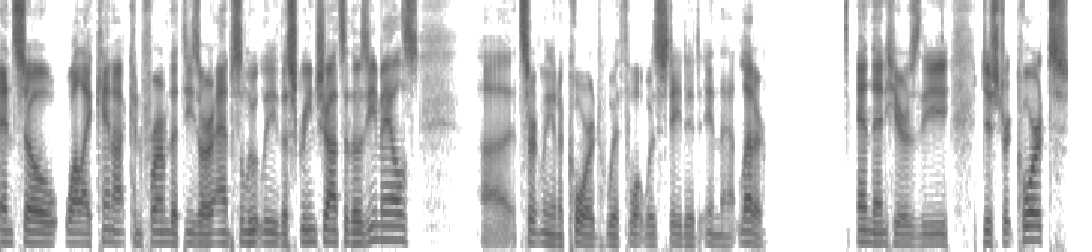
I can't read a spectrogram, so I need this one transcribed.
And so, while I cannot confirm that these are absolutely the screenshots of those emails, uh, it's certainly in accord with what was stated in that letter. And then here's the district court.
